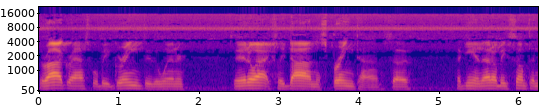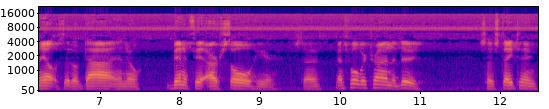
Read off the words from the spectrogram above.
The ryegrass will be green through the winter. And it'll actually die in the springtime. So, again, that'll be something else that'll die and it'll benefit our soil here. So, that's what we're trying to do. So, stay tuned.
